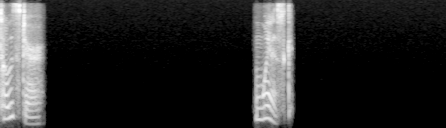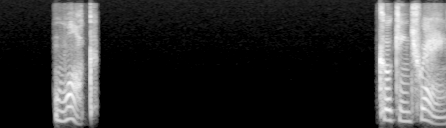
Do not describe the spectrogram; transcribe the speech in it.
Toaster. Whisk. Wok. Cooking tray.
